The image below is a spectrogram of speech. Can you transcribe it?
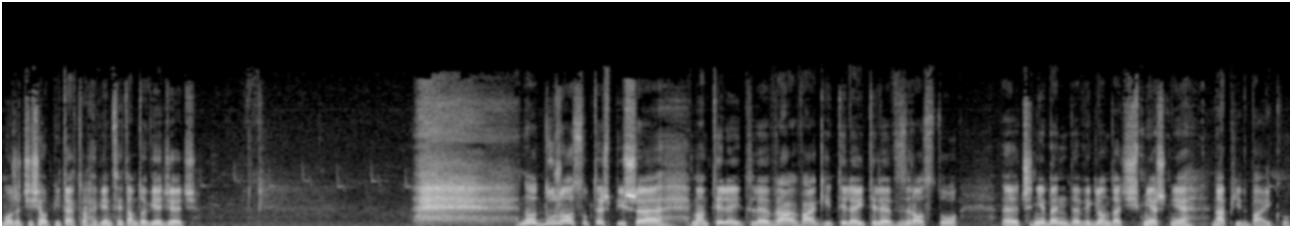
Możecie się o pitach trochę więcej tam dowiedzieć. No dużo osób też pisze, mam tyle i tyle wagi, tyle i tyle wzrostu, e, czy nie będę wyglądać śmiesznie na pitbike'u.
